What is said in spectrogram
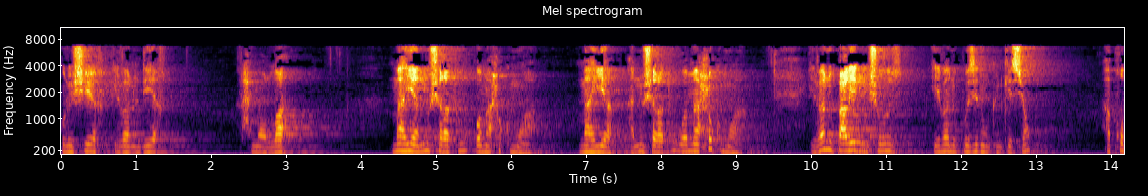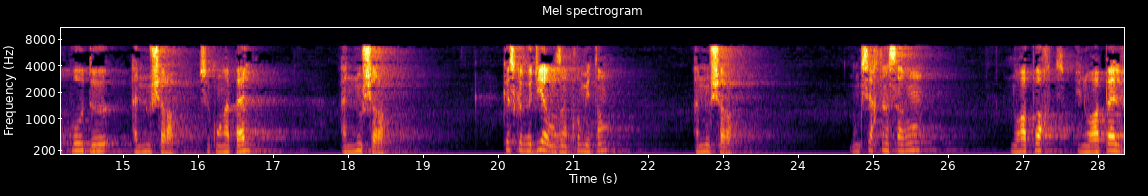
où le shir il va nous dire rahimahullah ما هي النشرة وما حكمها ما هي النشرة وما حكمها il va nous parler d'une chose il va nous poser donc une question à propos de an-nushra ce qu'on appelle an-nushra qu'est-ce que veut dire dans un premier temps an-nushra donc certains savants nous rapportent et nous rappellent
